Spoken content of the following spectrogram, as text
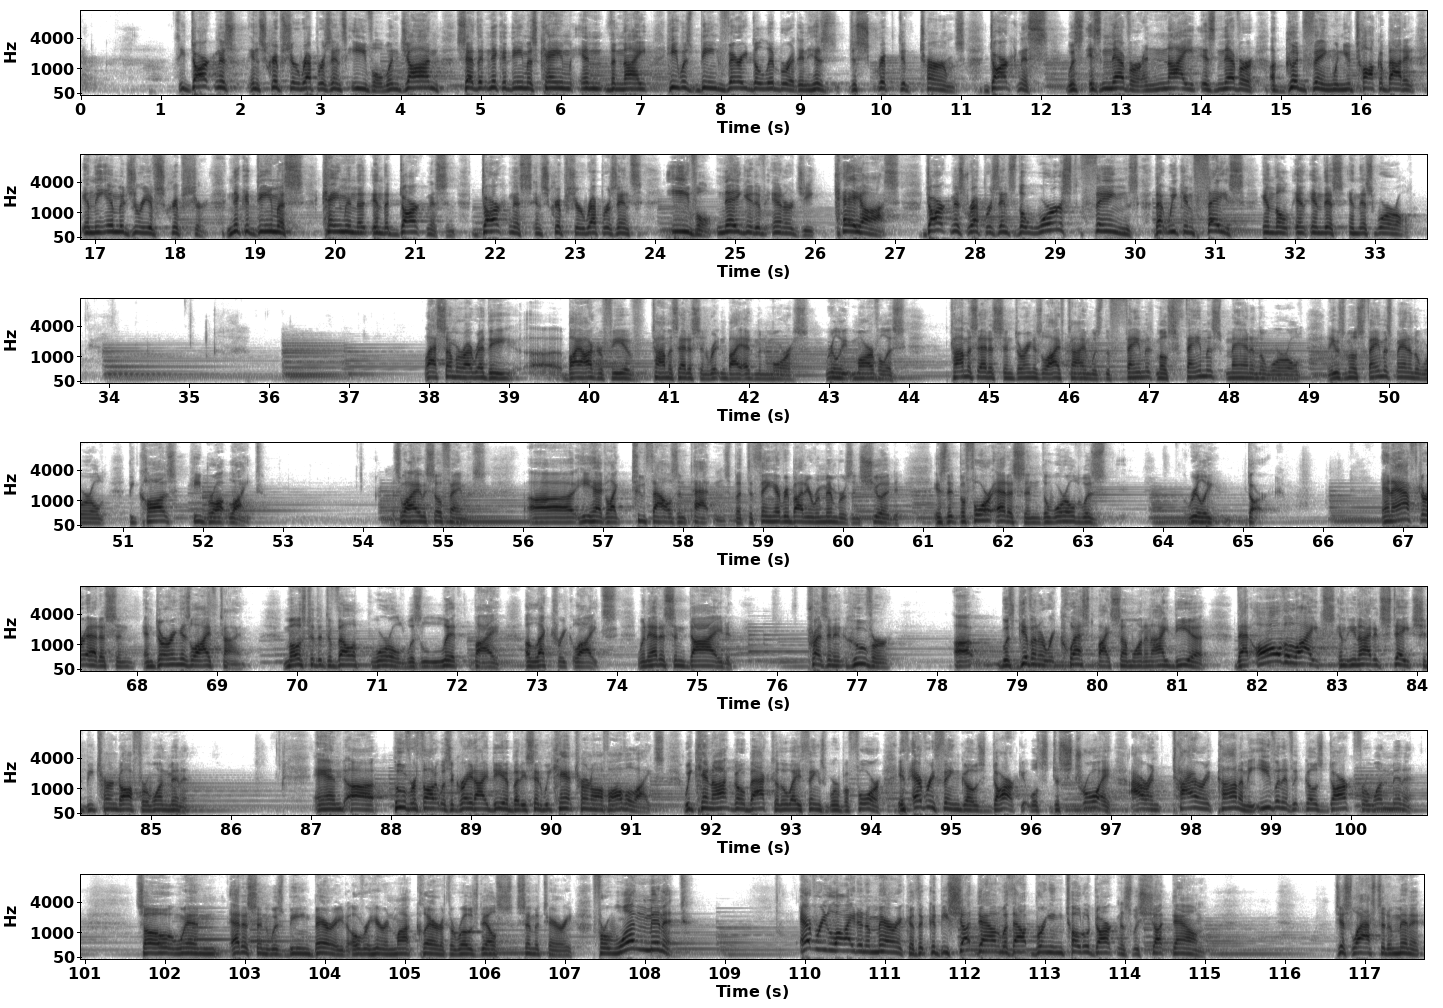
See, darkness in scripture represents evil. When John said that Nicodemus came in the night, he was being very deliberate in his descriptive terms. Darkness was, is never, and night is never a good thing when you talk about it in the imagery of scripture. Nicodemus came in the, in the darkness, and darkness in scripture represents evil, negative energy, chaos, Darkness represents the worst things that we can face in, the, in, in, this, in this world. Last summer, I read the uh, biography of Thomas Edison written by Edmund Morris. Really marvelous. Thomas Edison, during his lifetime, was the famous, most famous man in the world. And he was the most famous man in the world because he brought light. That's why he was so famous. Uh, he had like 2,000 patents. But the thing everybody remembers and should is that before Edison, the world was really dark. And after Edison and during his lifetime, most of the developed world was lit by electric lights. When Edison died, President Hoover uh, was given a request by someone, an idea that all the lights in the United States should be turned off for one minute. And uh, Hoover thought it was a great idea, but he said, We can't turn off all the lights. We cannot go back to the way things were before. If everything goes dark, it will destroy our entire economy, even if it goes dark for one minute. So when Edison was being buried over here in Montclair at the Rosedale Cemetery, for one minute, every light in America that could be shut down without bringing total darkness was shut down just lasted a minute,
